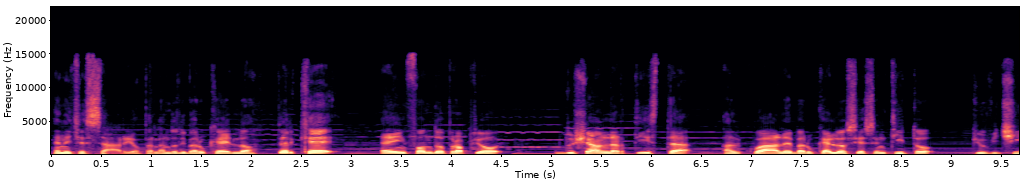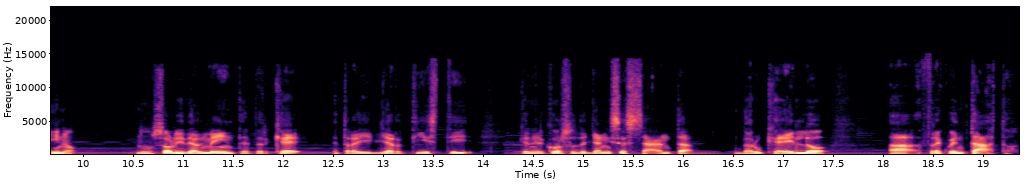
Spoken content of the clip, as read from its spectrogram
è necessario parlando di Baruchello perché è in fondo proprio Duchamp l'artista al quale Baruchello si è sentito più vicino, non solo idealmente perché è tra gli artisti che nel corso degli anni 60 Baruchello ha frequentato.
